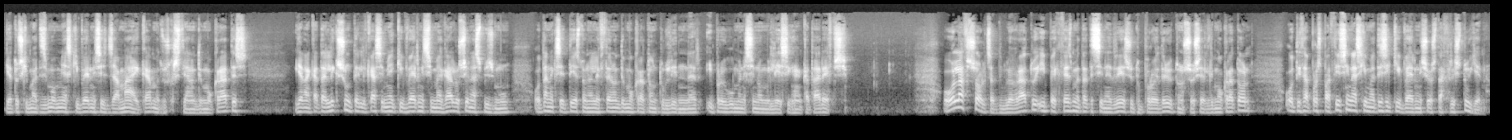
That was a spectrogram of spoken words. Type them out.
για το σχηματισμό μιας κυβέρνησης Τζαμάικα με τους χριστιανοδημοκράτες για να καταλήξουν τελικά σε μια κυβέρνηση μεγάλου συνασπισμού όταν εξαιτίας των ελευθέρων δημοκρατών του Λίννερ οι προηγούμενες συνομιλίες είχαν καταρρεύσει. Ο Όλαφ Σόλτς από την πλευρά του είπε χθες μετά τη συνεδρίαση του Προεδρείου των Σοσιαλδημοκρατών ότι θα προσπαθήσει να σχηματίσει κυβέρνηση ως τα Χριστούγεννα.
